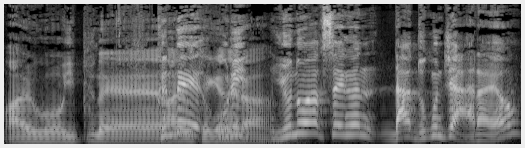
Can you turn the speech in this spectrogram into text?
아이고, 이쁘네. 근데 아유, 되게 우리. 윤호 학생은 나 누군지 알아요?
